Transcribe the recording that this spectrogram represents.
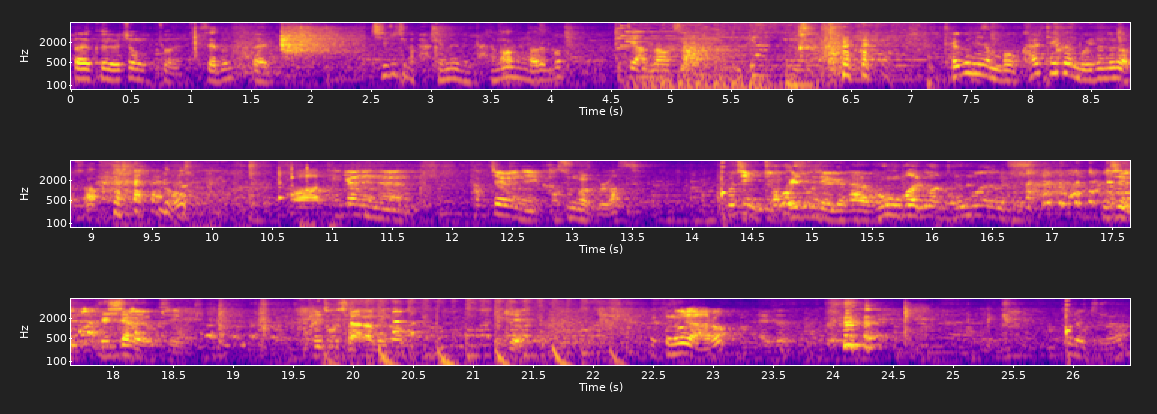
네, 그 열정 좋아요. 세븐? 시리즈가 바뀌었는데 다른 아, 다른 거? 그때 안 나왔어. 퇴근이는 뭐 칼퇴근 뭐 이런 노래 없어. 와 태견이는 탁재현이 가수인 걸 몰랐어 호칭 페이스북 얘기 다 홍보 이거 홍보 이거. 혹시 되시잖아요 혹시 혹시 나가면 이거 이렇게 그 노래 알아? 알죠? 노래 들어요?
